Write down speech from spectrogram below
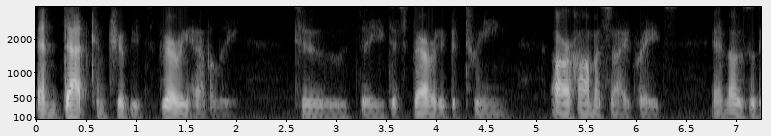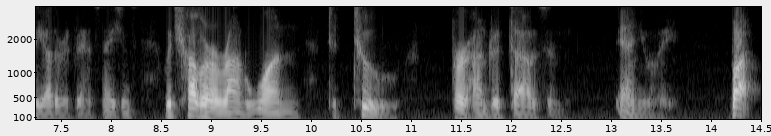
And that contributes very heavily to the disparity between our homicide rates and those of the other advanced nations, which hover around one to two per hundred thousand annually. But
